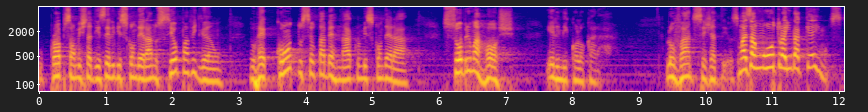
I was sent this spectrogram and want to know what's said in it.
o próprio salmista diz: Ele me esconderá no seu pavilhão, no reconto do seu tabernáculo me esconderá, sobre uma rocha ele me colocará. Louvado seja Deus. Mas há um outro ainda aqui, irmãos.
